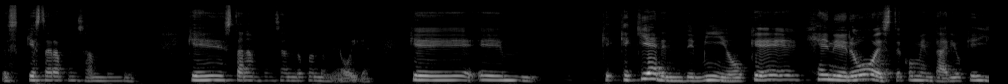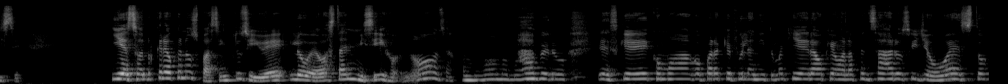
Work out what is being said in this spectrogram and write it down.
Es, ¿Qué estará pensando de mí? ¿Qué estarán pensando cuando me oigan? ¿Qué, qué, quieren de mí o qué generó este comentario que hice? Y eso creo que nos pasa, inclusive lo veo hasta en mis hijos, ¿no? O sea, como, oh, mamá, pero es que, ¿cómo hago para que fulanito me quiera o qué van a pensar o si llevo esto?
